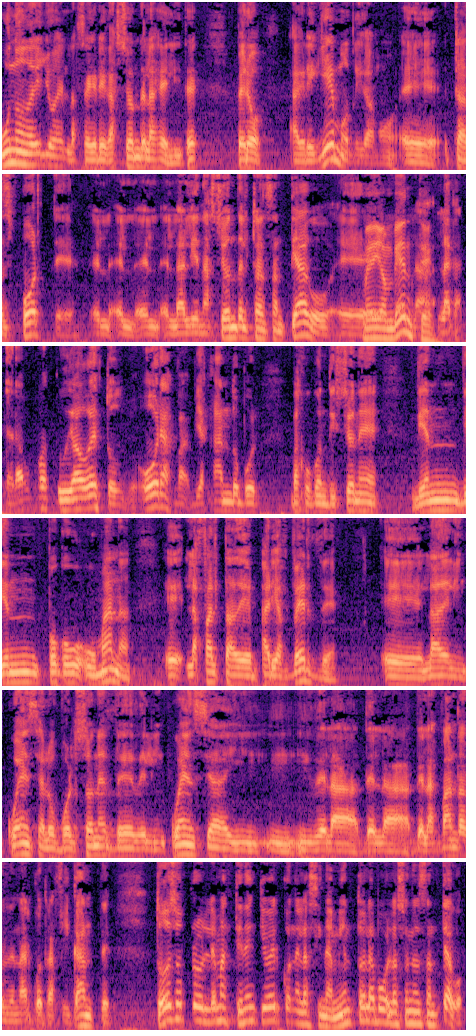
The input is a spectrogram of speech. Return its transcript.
uno de ellos es la segregación de las élites pero agreguemos, digamos, eh, transporte, la alienación del Transantiago. Eh, Medio ambiente. La, la ha estudiado esto, horas viajando por bajo condiciones bien, bien poco humanas. Eh, la falta de áreas verdes, eh, la delincuencia, los bolsones de delincuencia y, de, la, de, la, de las bandas de narcotraficantes. Todos esos problemas tienen que ver con el hacinamiento de la población en Santiago.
